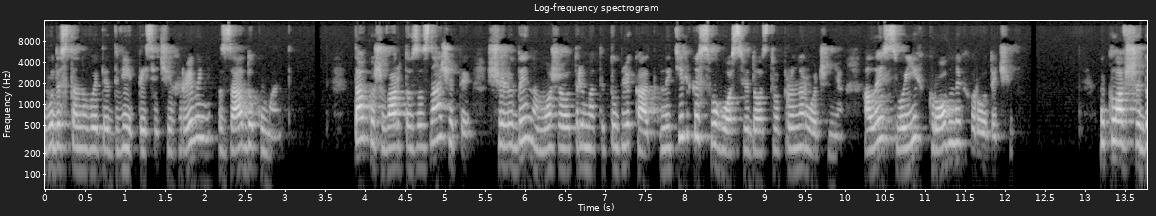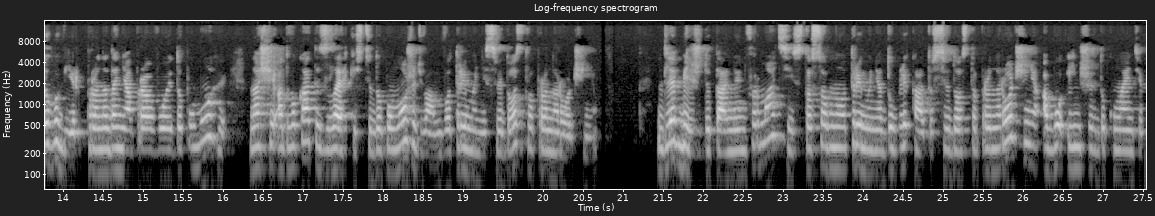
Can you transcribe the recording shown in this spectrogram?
буде становити 2000 гривень за документ. Також варто зазначити, що людина може отримати дублікат не тільки свого свідоцтва про народження, але й своїх кровних родичів. Уклавши договір про надання правової допомоги, наші адвокати з легкістю допоможуть вам в отриманні свідоцтва про народження. Для більш детальної інформації стосовно отримання дублікату свідоцтва про народження або інших документів,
